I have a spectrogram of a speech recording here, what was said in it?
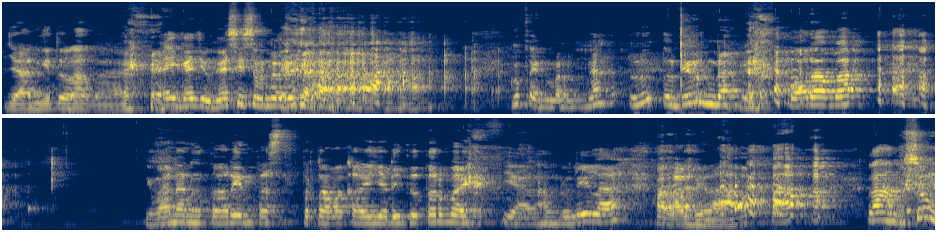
jangan gitulah, Bay. eh gak juga sih sebenarnya. Gue pengen merendah lu lebih rendah. Parah, Pak. Gimana nutorin pas pertama kali jadi tutor, Bay? ya alhamdulillah. Alhamdulillah apa? langsung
